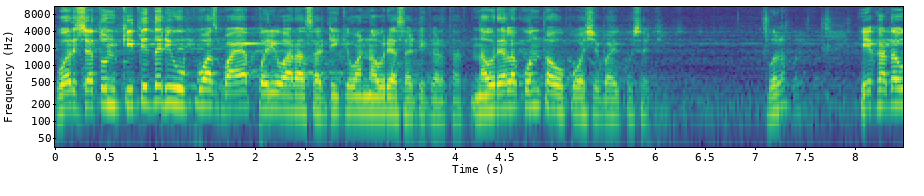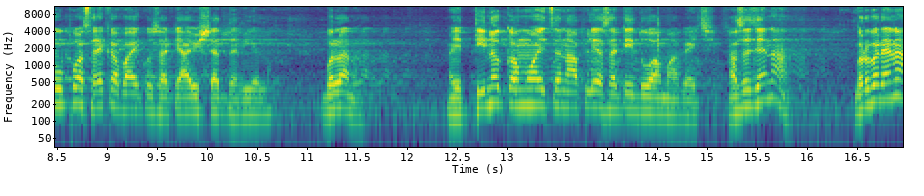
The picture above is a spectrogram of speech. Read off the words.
वर्षातून कितीतरी उपवास बाया परिवारासाठी किंवा नवऱ्यासाठी करतात. नवऱ्याला कोणता उपवास आहे बायकोसाठी? बोला. एखादा उपवास आहे का बायकोसाठी आयुष्यात धरलेला? बोला ना. म्हणजे तिनं कमवायचं ना आपल्यासाठी दुवा मागायची. असंच आहे ना? बरोबर आहे ना?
